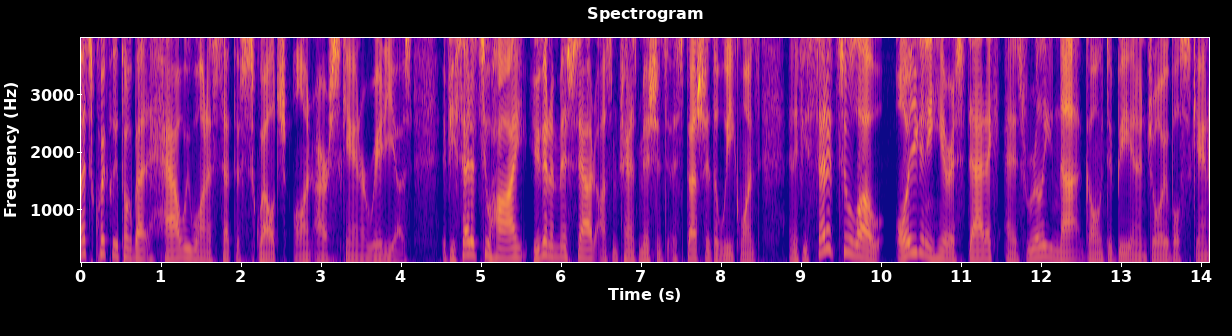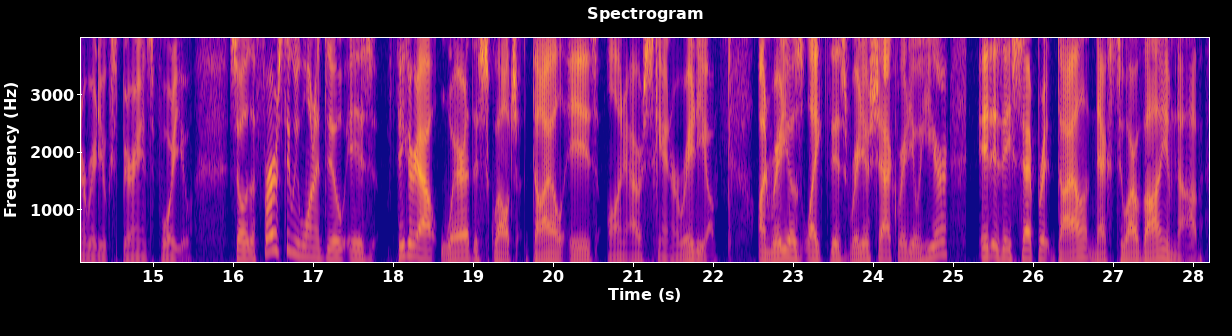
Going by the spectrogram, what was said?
Let's quickly talk about how we want to set the squelch on our scanner radios. If you set it too high, you're going to miss out on some transmissions, especially the weak ones. And if you set it too low, all you're going to hear is static, and it's really not going to be an enjoyable scanner radio experience for you. So, the first thing we want to do is figure out where the squelch dial is on our scanner radio. On radios like this Radio Shack radio here, it is a separate dial next to our volume knob.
